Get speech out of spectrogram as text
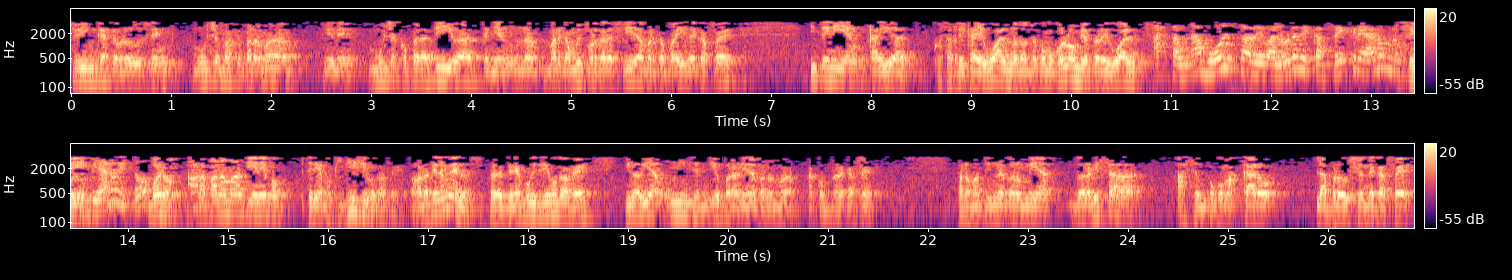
fincas que producen mucho más que Panamá, tienen muchas cooperativas, tenían una marca muy fortalecida, marca país de café, y tenían calidad. Costa Rica igual, no tanto como Colombia, pero igual. Hasta una bolsa de valores de café crearon los Sí. colombianos y todo. Bueno, ahora Panamá tiene po- tenía poquitísimo café, ahora tiene menos, pero tenía poquitísimo café y no había un incentivo para venir a Panamá a comprar café. Panamá tiene una economía dolarizada, hace un poco más caro la producción de café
